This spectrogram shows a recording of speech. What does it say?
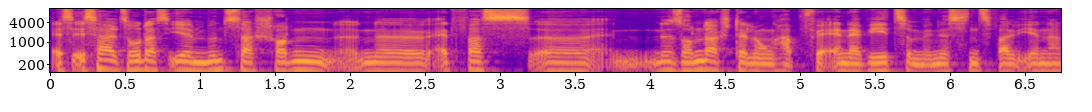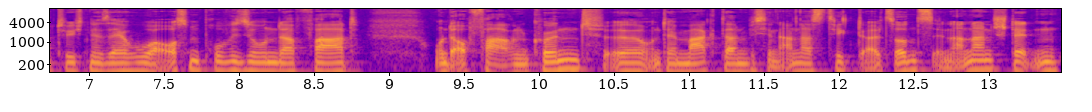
es ist halt so, dass ihr in Münster schon eine etwas äh, eine Sonderstellung habt für NRW zumindestens, weil ihr natürlich eine sehr hohe Außenprovision da fahrt und auch fahren könnt äh, und der Markt da ein bisschen anders tickt als sonst in anderen Städten.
